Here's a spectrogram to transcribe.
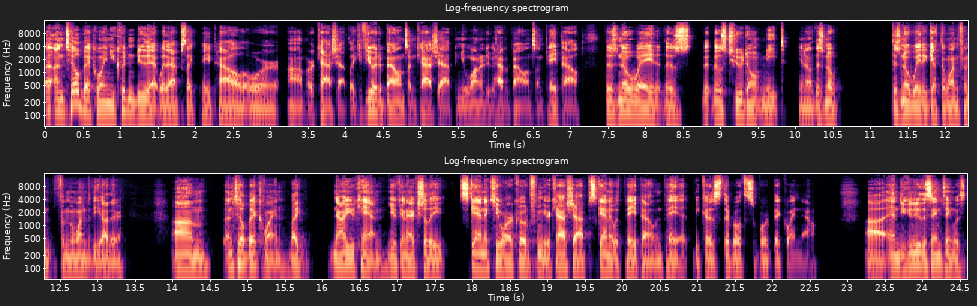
uh, until Bitcoin, you couldn't do that with apps like PayPal or um, or Cash App. Like if you had a balance on Cash App and you wanted to have a balance on PayPal, there's no way that those that those two don't meet. You know, there's no there's no way to get the one from from the one to the other um, until Bitcoin. Like now you can you can actually scan a QR code from your Cash App, scan it with PayPal, and pay it because they both support Bitcoin now. Uh, and you can do the same thing with.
